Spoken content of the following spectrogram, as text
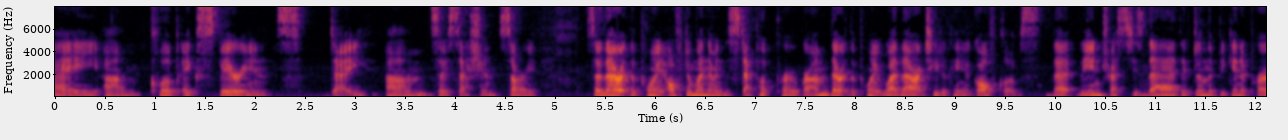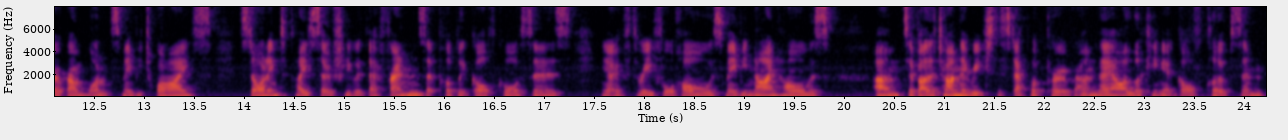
a um, club experience day, um, so session, sorry. So they're at the point, often when they're in the step up program, they're at the point where they're actually looking at golf clubs. That the interest is mm. there. They've done the beginner program once, maybe twice, starting to play socially with their friends at public golf courses, you know, three, four holes, maybe nine holes. Um, so by the time they reach the step up program, they are looking at golf clubs and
